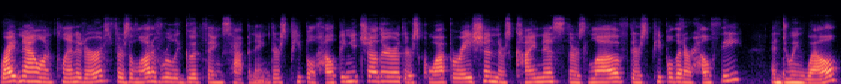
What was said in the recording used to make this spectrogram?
right now on planet Earth, there's a lot of really good things happening. There's people helping each other, there's cooperation, there's kindness, there's love, there's people that are healthy and doing well.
